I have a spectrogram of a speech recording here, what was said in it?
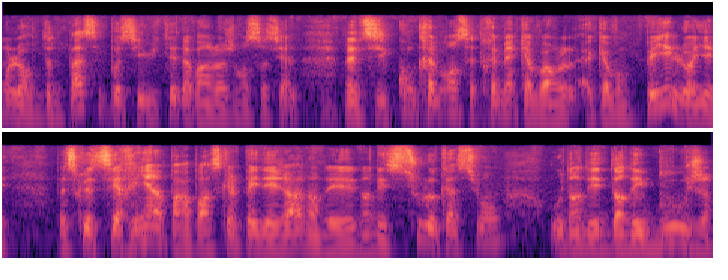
ne leur donne pas cette possibilité d'avoir un logement social. Même si concrètement, c'est très bien qu'elles vont, payer le loyer. Parce que c'est rien par rapport à ce qu'elles payent déjà dans des, sous-locations ou dans des, dans des bouges,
